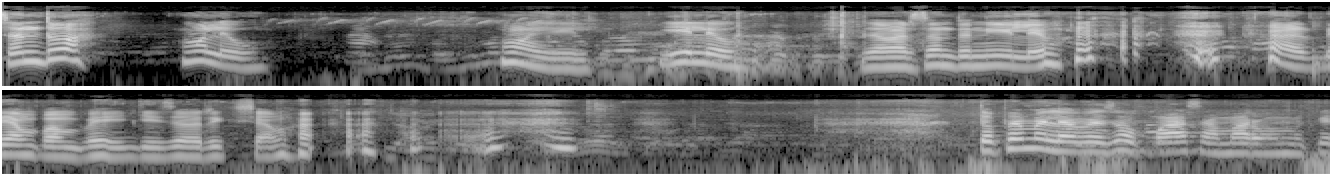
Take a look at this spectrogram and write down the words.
સંધુ, હું લેવું? હું એ એ લેવું? જવાર સંધુ નહીં લેવું. ટેમ્પામાં ભાઈ ગઈ જો રિક્ષામાં. તો ફેમિલી હવે જો પાસ મારા મમ્મી કે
